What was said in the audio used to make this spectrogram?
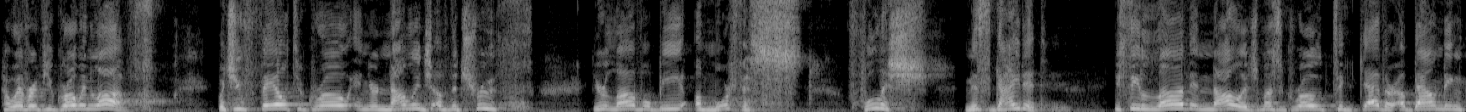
However, if you grow in love, but you fail to grow in your knowledge of the truth, your love will be amorphous, foolish, misguided. You see, love and knowledge must grow together, abounding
